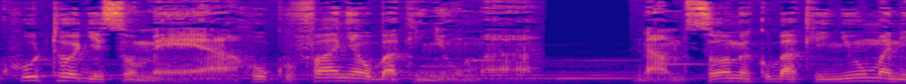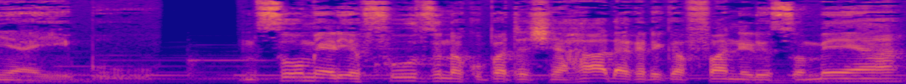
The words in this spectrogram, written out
Kutojisomea hukufanya ubaki nyuma. Na msomi kubaki nyuma ni aibu. Msomi aliyefuzu na kupata shahada katika fani aliyosomea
